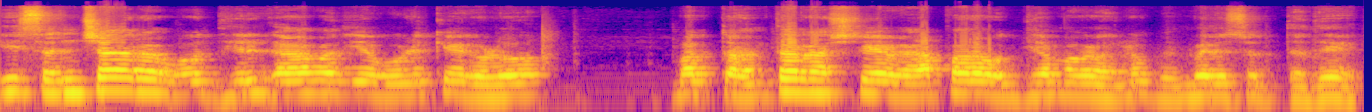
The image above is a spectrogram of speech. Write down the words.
ಈ ಸಂಚಾರವು ದೀರ್ಘಾವಧಿಯ ಹೂಡಿಕೆಗಳು ಮತ್ತು ಅಂತಾರಾಷ್ಟ್ರೀಯ ವ್ಯಾಪಾರ ಉದ್ಯಮಗಳನ್ನು ಬೆಂಬಲಿಸುತ್ತದೆ.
